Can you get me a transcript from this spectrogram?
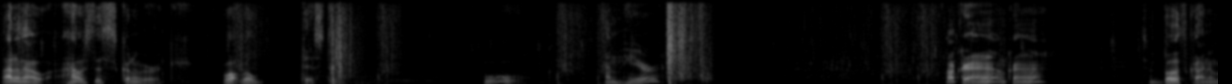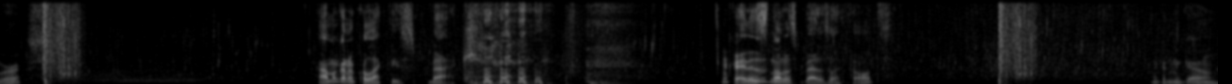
I don't know. How's this gonna work? What will this do? Ooh. And here? Okay, okay. So both kind of works. How am I gonna collect these back? okay, this is not as bad as I thought. Look at me go.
